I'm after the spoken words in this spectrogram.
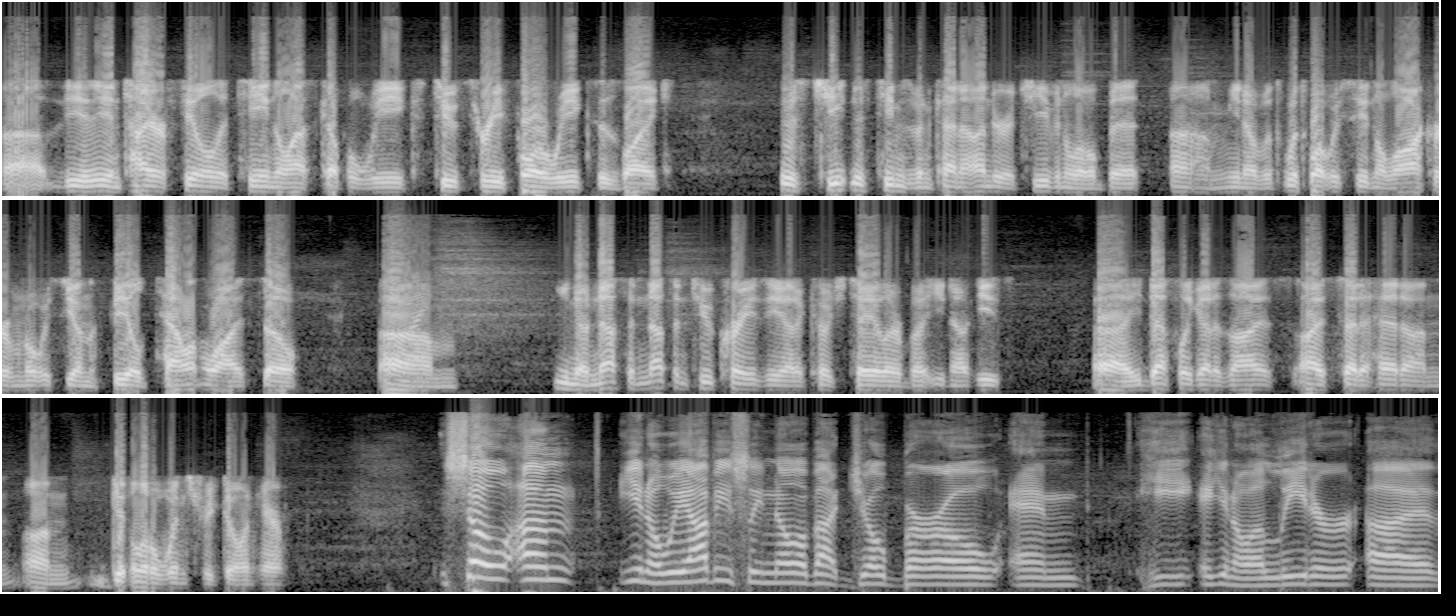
uh, the the entire feel of the team the last couple weeks, two, three, four weeks is like this this team's been kind of underachieving a little bit. Um, you know, with with what we see in the locker room what we see on the field, talent wise. So, um, you know, nothing nothing too crazy out of Coach Taylor, but you know he's uh, he definitely got his eyes eyes set ahead on on getting a little win streak going here. So, um, you know, we obviously know about Joe Burrow, and he, you know, a leader uh,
